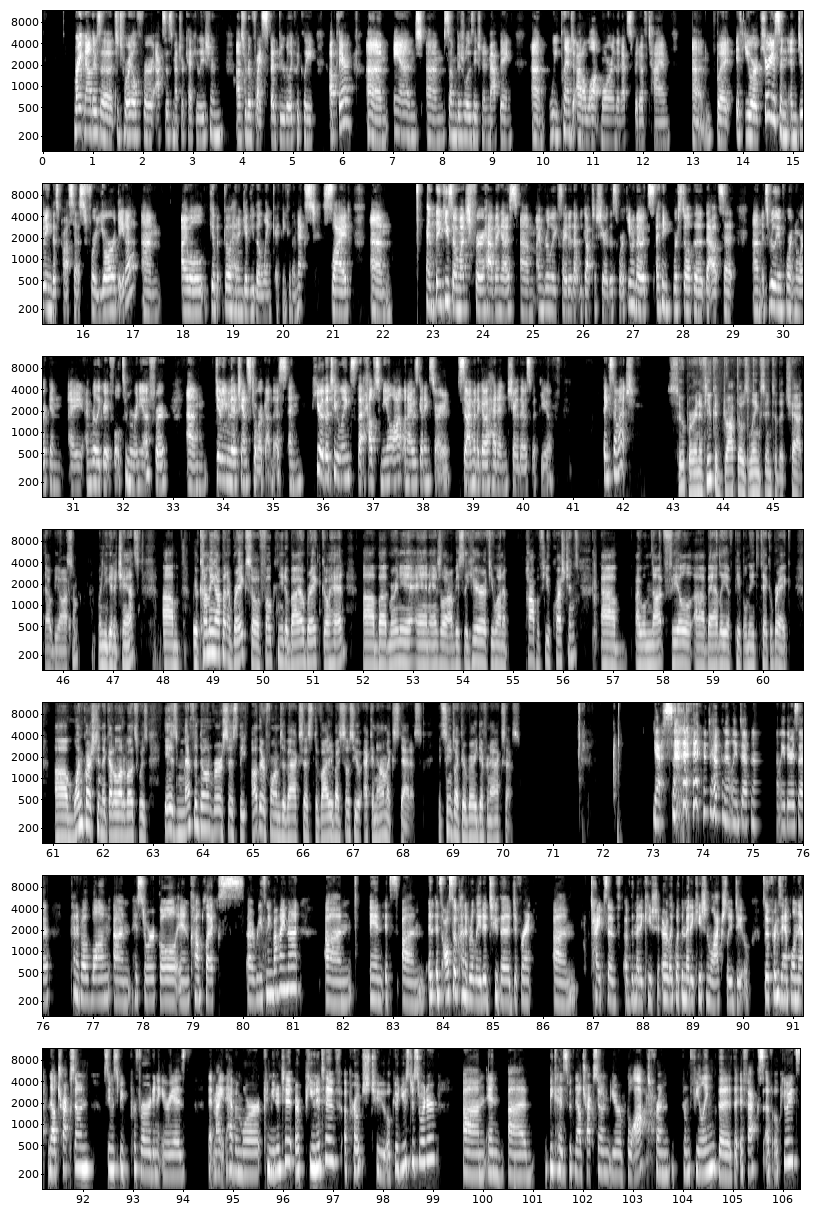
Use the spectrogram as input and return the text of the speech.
Right now, there's a tutorial for access metric calculation, um, sort of what I sped through really quickly up there, um, and um, some visualization and mapping. Um, we plan to add a lot more in the next bit of time. Um, but if you are curious in, in, doing this process for your data, um, I will give go ahead and give you the link, I think, in the next slide. Um, and thank you so much for having us. Um, I'm really excited that we got to share this work, even though it's, I think we're still at the, the outset. Um, it's really important work and I, am really grateful to Marynia for um, giving me the chance to work on this. And here are the two links that helped me a lot when I was getting started. So I'm gonna go ahead and share those with you. Thanks so much. Super, and if you could drop those links into the chat, that would be awesome. when you get a chance. Um, we're coming up on a break, so if folks need a bio break, go ahead. Uh, but Marynia and Angela are obviously here if you want to pop a few questions. Uh, I will not feel uh, badly if people need to take a break. Um, one question that got a lot of votes was, is methadone versus the other forms of access divided by socioeconomic status? It seems like they're very different access. Yes, definitely, definitely. There's a kind of a long um, historical and complex uh, reasoning behind that. Um, and it's um, it- it's also kind of related to the different um, types of, of the medication or like what the medication will actually do. So for example, nal- naltrexone seems to be preferred in areas that might have a more communicative or punitive approach to opioid use disorder. Um, and uh, because with naltrexone, you're blocked from from feeling the the effects of opioids.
